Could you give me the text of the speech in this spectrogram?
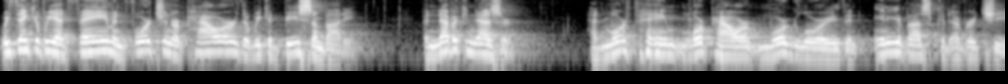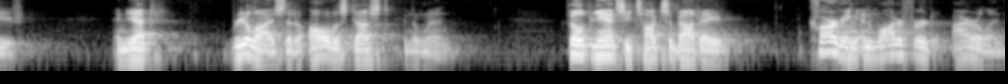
We think if we had fame and fortune or power that we could be somebody. But Nebuchadnezzar had more fame, more power, more glory than any of us could ever achieve, and yet realized that it all was dust in the wind. Philip Yancey talks about a carving in Waterford, Ireland.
